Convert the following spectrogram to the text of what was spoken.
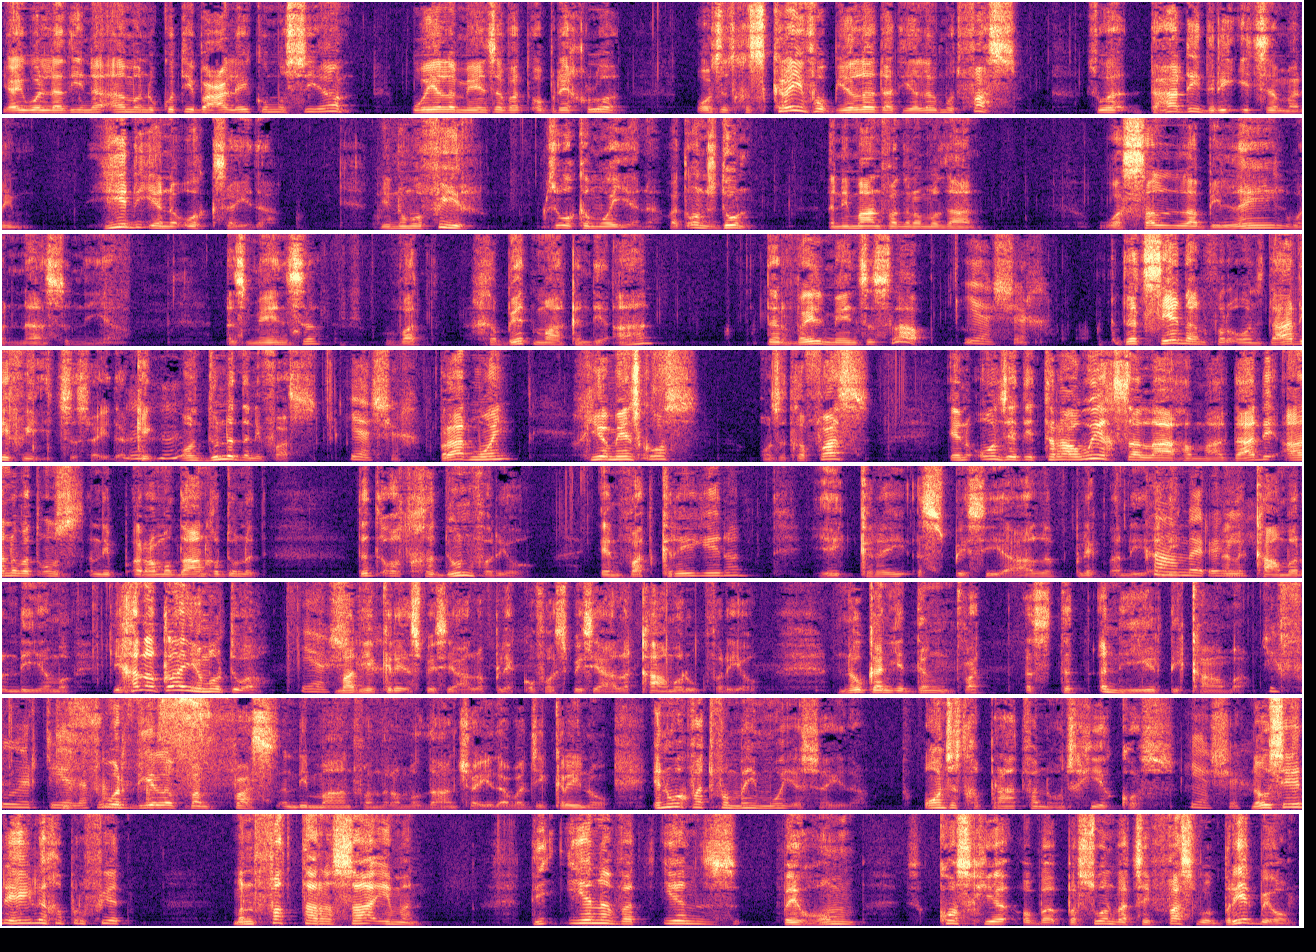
ya ayyuhalladhina amanu kutiba alaykumus siyam. O julle mense wat opreg glo, ons het geskryf op julle dat julle moet vas. So daardie drie ietsie maar die, hierdie ene ook syde. Die nommer 4 is ook 'n mooi ene wat ons doen in die maand van Ramadan. Wa salla bil-layl wan-nas niyam is mense wat gebed maak in die aand terwyl mense slaap. Ja, Sheikh. Dit sê dan vir ons daardie vier iets syde. Kyk, mm -hmm. ons doen dit in die vas. Ja, Sheikh. Praat mooi, gee mens kos. Ons het gevas en ons het die Tarawih salat gemaak. Daardie aande wat ons in die Ramadan gedoen het. Dit word gedoen vir jou. En wat kry jy dan? Jy kry 'n spesiale plek in die Kamer in in die, in 'n die- kamer in die hemel. Jy gaan al klein hemel toe. Ja, Sheikh. Maar jy kry 'n spesiale plek of 'n spesiale kamer ook vir jou. Nou kan jy dink wat is dit in hierdie kamer? die voordele Die van voordele vas. van vas in die maand van Ramadan Shaida wat jy kry nou. En ook wat vir my mooi is Shaida. Ons het gepraat van ons gee kos. Ja, Sheikh. Nou sê die heilige profeet man fattara sa'iman die ene wat eens by hom kos gee op 'n persoon wat sy vas wil breek by hom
